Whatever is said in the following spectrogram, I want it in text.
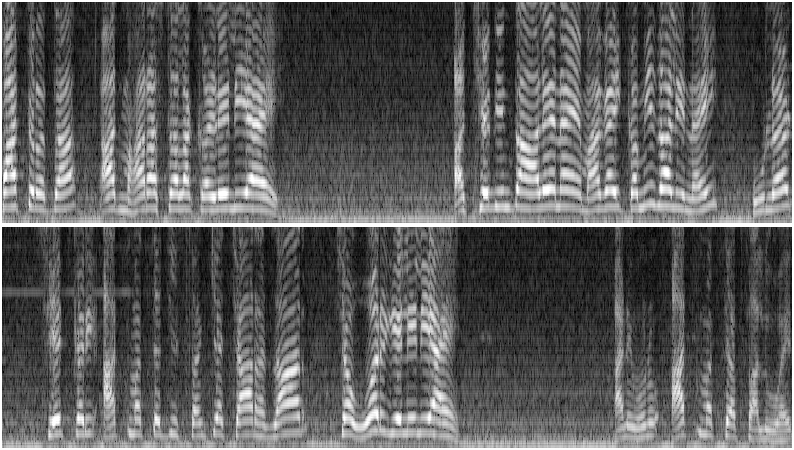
पात्रता आज महाराष्ट्राला कळलेली आहे. अच्छे दिन तर आले नाही महागाई कमी झाली नाही उलट शेतकरी आत्महत्याची संख्या चार हजारच्या वर गेलेली आहे. आणि म्हणून आत्महत्या चालू आहेत.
